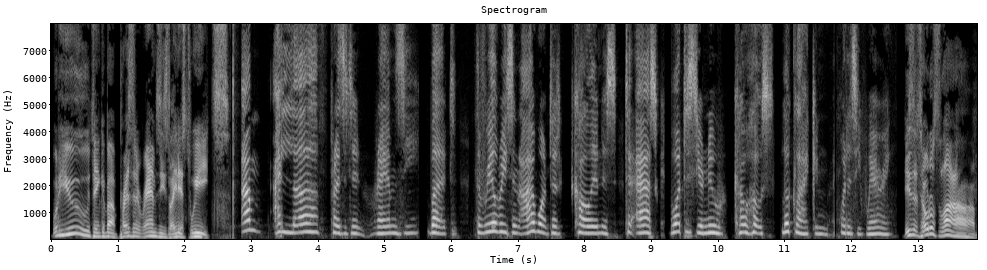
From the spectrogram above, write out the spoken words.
What do you think about President Ramsay's latest tweets? Um, I love President Ramsay, but the real reason I want to call in is to ask, what does your new co-host look like and what is he wearing? He's a total slob.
